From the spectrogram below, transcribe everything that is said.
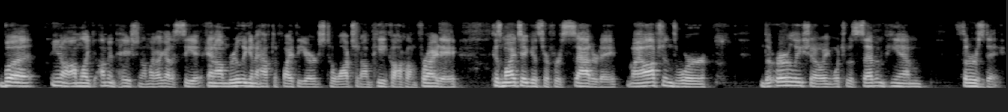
But you know, I'm like I'm impatient. I'm like I got to see it, and I'm really gonna have to fight the urge to watch it on Peacock on Friday because my tickets are for Saturday. My options were the early showing, which was 7 p.m. Thursday.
